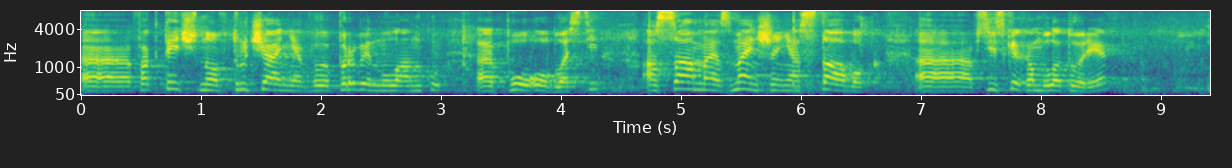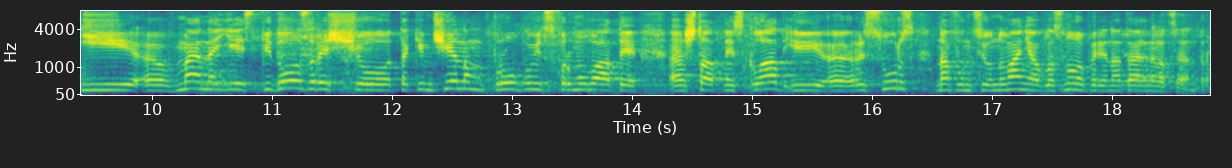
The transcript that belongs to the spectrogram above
е, фактично втручання в первинну ланку е, по області, а саме зменшення ставок в сільських амбулаторіях. І е, в мене є підозри, що таким чином пробують сформувати е, штатний склад і е, ресурс на функціонування обласного перинатального центру.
